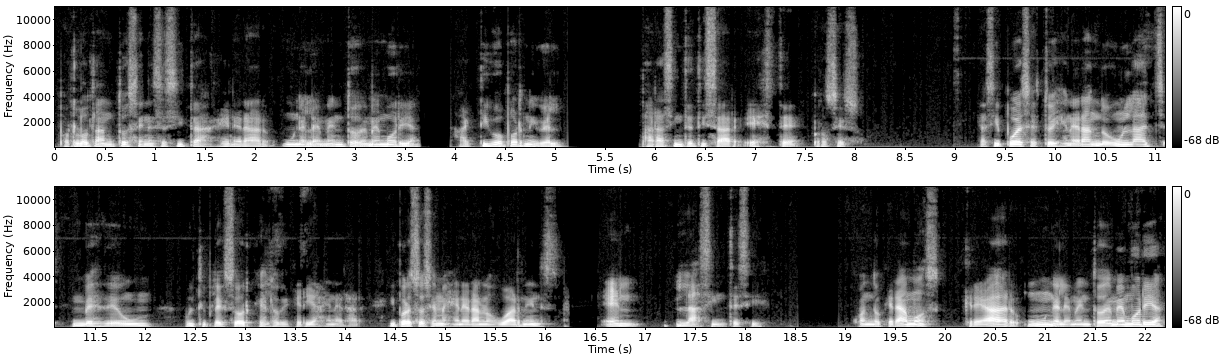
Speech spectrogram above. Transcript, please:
Por lo tanto, se necesita generar un elemento de memoria activo por nivel para sintetizar este proceso. Y así pues estoy generando un latch en vez de un multiplexor que es lo que quería generar. Y por eso se me generan los warnings en la síntesis. Cuando queramos crear un elemento de memoria,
